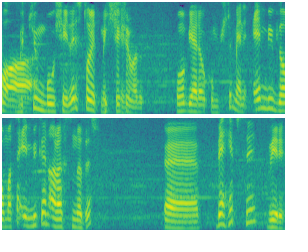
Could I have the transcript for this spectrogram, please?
Vay. Bütün bu şeyleri store etmek Hiç için. şaşırmadım. Onu bir yere okumuştum. Yani en büyük olmasa en büyüklerin arasındadır. Ee, ve hepsi veri.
